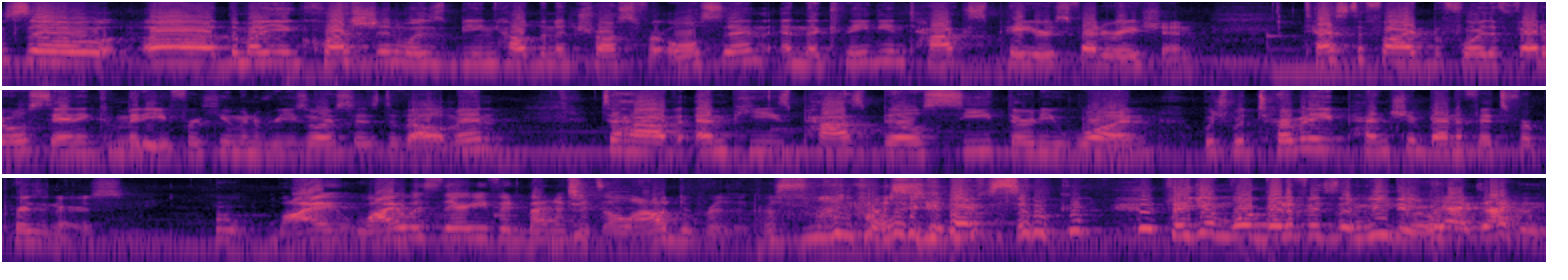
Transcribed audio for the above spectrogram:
So uh, the money in question was being held in a trust for Olson, and the Canadian Taxpayers Federation testified before the Federal Standing Committee for Human Resources Development to have MPs pass Bill C-31, which would terminate pension benefits for prisoners. Why why was there even benefits allowed to prisoners? Is my question. I'm so confused. They get more benefits than we do. yeah, exactly.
